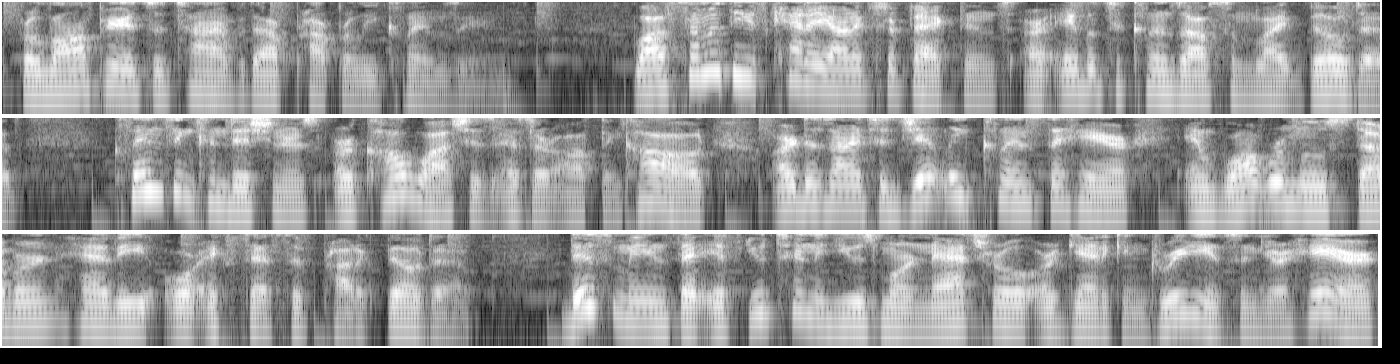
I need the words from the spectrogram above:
for long periods of time without properly cleansing. While some of these cationic surfactants are able to cleanse off some light buildup, Cleansing conditioners, or co-washes as they're often called, are designed to gently cleanse the hair and won't remove stubborn, heavy, or excessive product buildup. This means that if you tend to use more natural organic ingredients in your hair,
